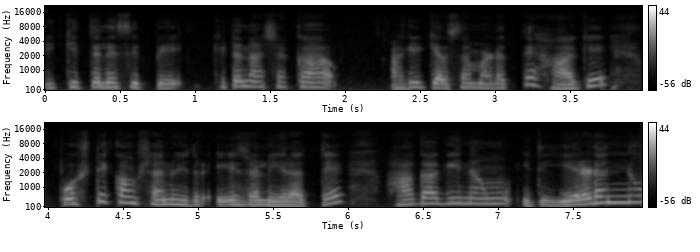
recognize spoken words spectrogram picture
ಈ ಕಿತ್ತಲೆ ಸಿಪ್ಪೆ ಕೀಟನಾಶಕ ಆಗಿ ಕೆಲಸ ಮಾಡುತ್ತೆ. ಹಾಗೆ ಪೌಷ್ಟಿಕಾಂಶನೂ ಇದ್ರ, ಇದರಲ್ಲಿ ಇರುತ್ತೆ. ಹಾಗಾಗಿ ನಾವು ಇದು ಎರಡನ್ನೂ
